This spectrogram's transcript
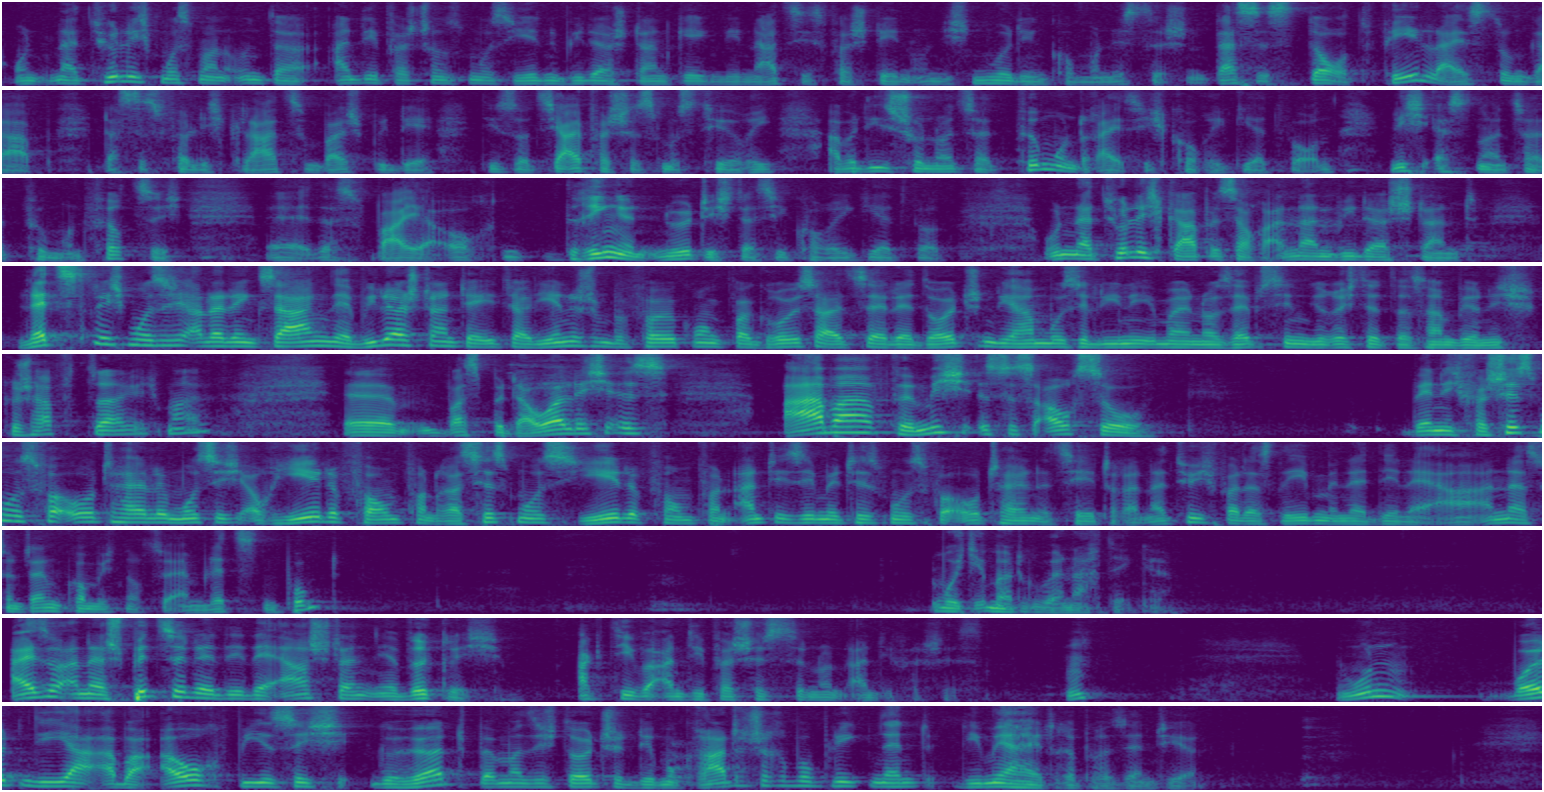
Und natürlich muss man unter Antifaschismus jeden Widerstand gegen die Nazis verstehen und nicht nur den kommunistischen. Dass es dort Fehlleistungen gab, das ist völlig klar, zum Beispiel die, die Sozialfaschismus-Theorie, aber die ist schon 1935 korrigiert worden, nicht erst 1945. Äh, das war ja auch dringend nötig, dass sie korrigiert wird. Und natürlich gab es auch anderen Widerstand. Letztlich muss ich allerdings sagen, der Widerstand der italienischen Bevölkerung war größer als der der Deutschen. Die haben Mussolini immerhin noch selbst hingerichtet. Das haben wir nicht geschafft, sage ich mal, äh, was bedauerlich ist. Aber für mich ist es auch so, wenn ich Faschismus verurteile, muss ich auch jede Form von Rassismus, jede Form von Antisemitismus verurteilen etc. Natürlich war das Leben in der DDR anders und dann komme ich noch zu einem letzten Punkt, wo ich immer drüber nachdenke. Also an der Spitze der DDR standen ja wirklich aktive Antifaschistinnen und Antifaschisten. Hm? Nun wollten die ja aber auch, wie es sich gehört, wenn man sich Deutsche Demokratische Republik nennt, die Mehrheit repräsentieren.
